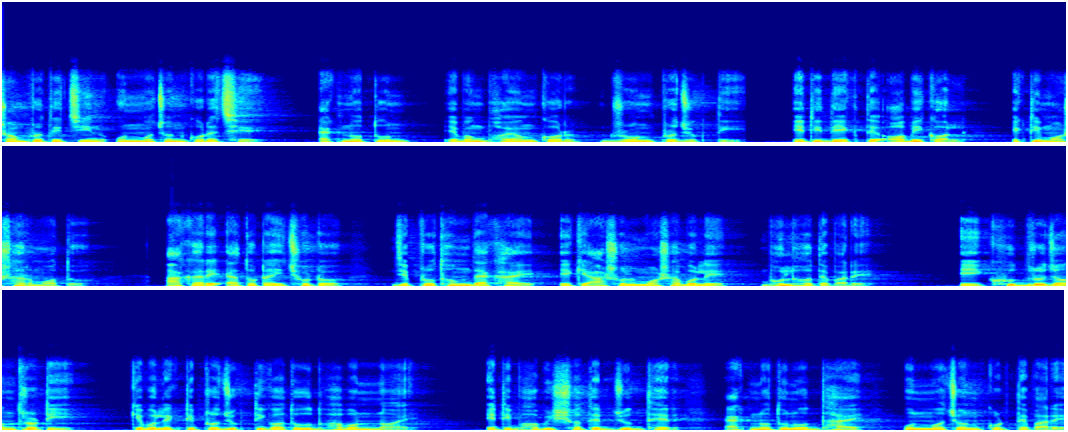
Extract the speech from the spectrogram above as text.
সম্প্রতি চীন উন্মোচন করেছে এক নতুন এবং ভয়ঙ্কর ড্রোন প্রযুক্তি। এটি দেখতে অবিকল, একটি মশার মতো। আকারে এতটাই ছোট যে প্রথম দেখায় একে আসল মশা বলে ভুল হতে পারে। এই ক্ষুদ্র যন্ত্রটি কেবল একটি প্রযুক্তিগত উদ্ভাবন নয়, এটি ভবিষ্যতের যুদ্ধের এক নতুন অধ্যায় উন্মোচন করতে পারে।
